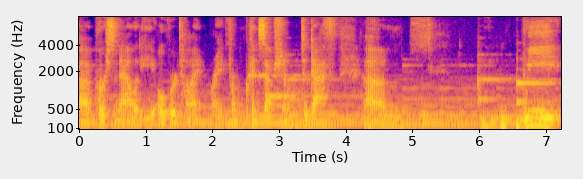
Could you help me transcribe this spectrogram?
uh, personality over time, right? From conception to death. Um, we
